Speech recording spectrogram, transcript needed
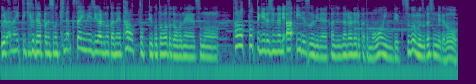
占いって聞くとやっぱね、そのきな臭いイメージがあるのかね、タロットっていう言葉とかもね、その、タロットって聞いた瞬間に、あ、いいですみたいな感じになられる方も多いんで、すごい難しいんだけど、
